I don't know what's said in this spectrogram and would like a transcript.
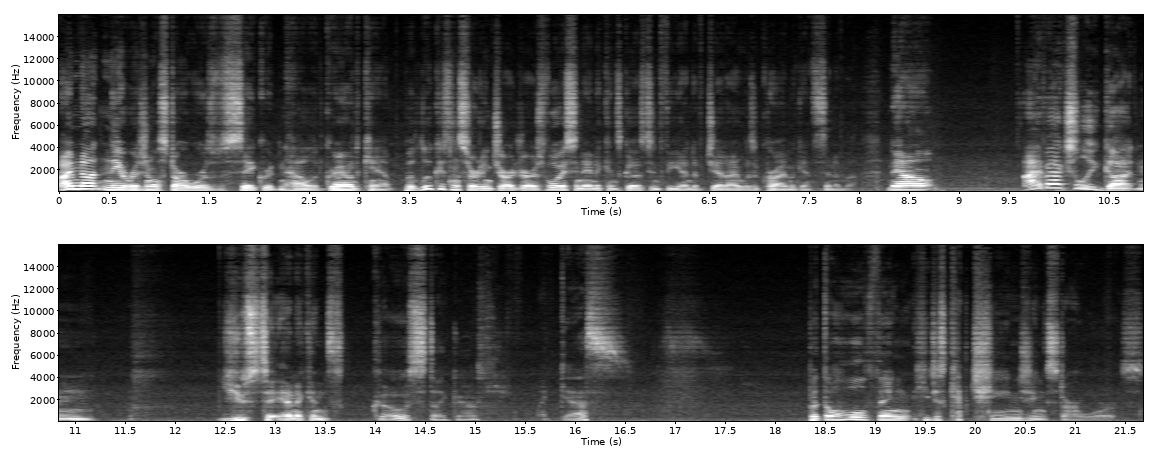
I'm not in the original Star Wars was Sacred and Hallowed Ground camp, but Lucas inserting Jar Jar's voice and Anakin's ghost into the end of Jedi was a crime against cinema. Now, I've actually gotten used to Anakin's ghost, I guess. I guess. But the whole thing, he just kept changing Star Wars.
